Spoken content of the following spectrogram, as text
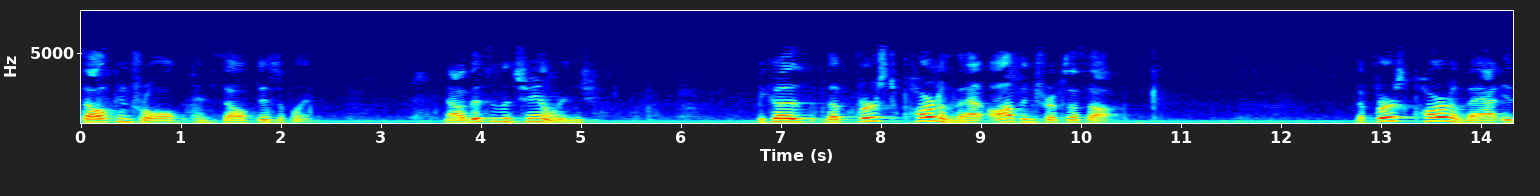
self-control and self-discipline. Now, this is a challenge because the first part of that often trips us up. The first part of that is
